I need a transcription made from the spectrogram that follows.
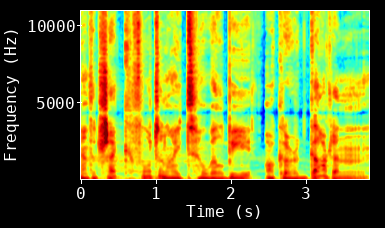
And the track for tonight will be Ocker Garden.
